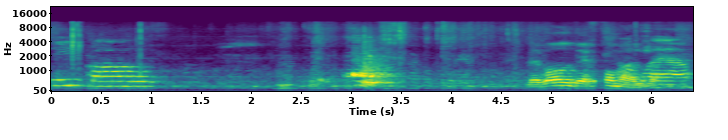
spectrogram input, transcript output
Cheese balls. Le vol de fromage. Wow.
